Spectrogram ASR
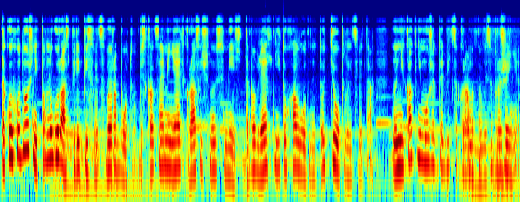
Такой художник по много раз переписывает свою работу, без конца меняет красочную смесь, добавляет в ней то холодные, то теплые цвета, но никак не может добиться грамотного изображения.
